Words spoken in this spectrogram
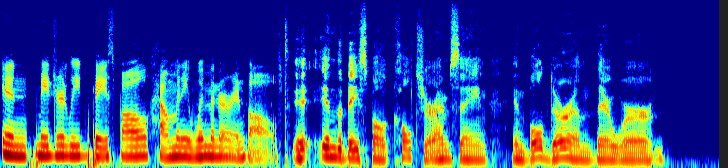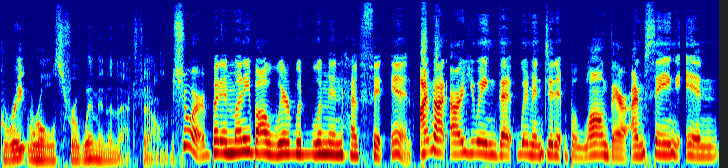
In Major League Baseball, how many women are involved? In the baseball culture, I'm saying in Bull Durham, there were great roles for women in that film. Sure, but in Moneyball, where would women have fit in? I'm not arguing that women didn't belong there. I'm saying in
